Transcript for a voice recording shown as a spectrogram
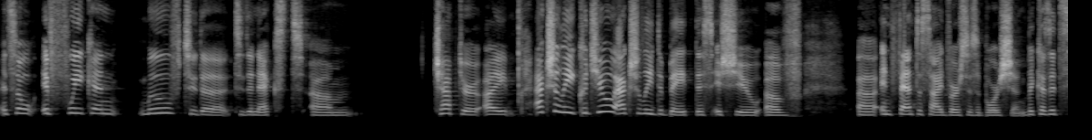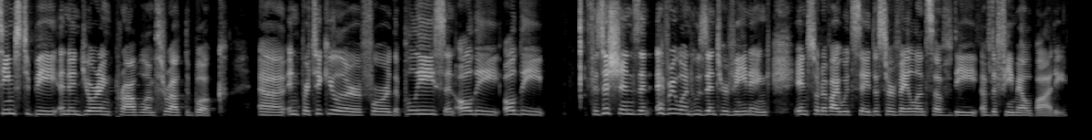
And so if we can move to the to the next um, chapter, I actually could you actually debate this issue of uh, infanticide versus abortion because it seems to be an enduring problem throughout the book. Uh, in particular for the police and all the all the physicians and everyone who's intervening in sort of i would say the surveillance of the of the female body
